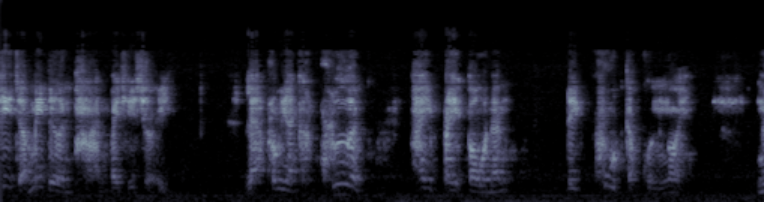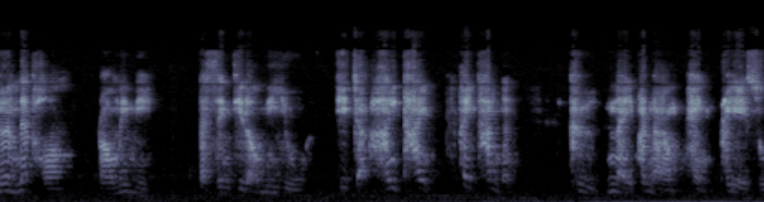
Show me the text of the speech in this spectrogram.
ที่จะไม่เดินผ่านไปเฉยๆ และพระวิญญาณก็เคลื่อนให้เปโตรนั้นได้พูดกับคนง่อย เงินและทองเราไม่มี แต่สิ่งที่เรามีอยู่ที่จะให้ท่านให้ท่านนั้น คือในพระนามแห่งพระเยซู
